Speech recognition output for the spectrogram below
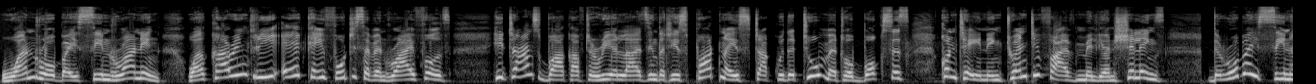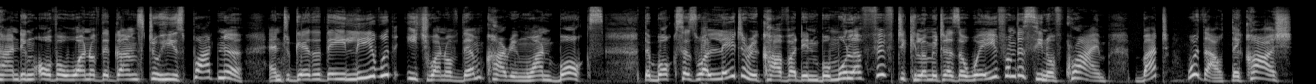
one robber is seen running while carrying three AK-47 rifles. He turns back after realizing that his partner is stuck with the two metal boxes containing 25 million shillings. The robber is seen handing over one of the guns to his partner and together they leave with each one of them carrying one box. The boxes were later recovered in Bumula 50 kilometers away from the scene of crime, but without the cash.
